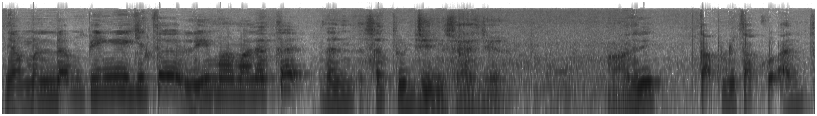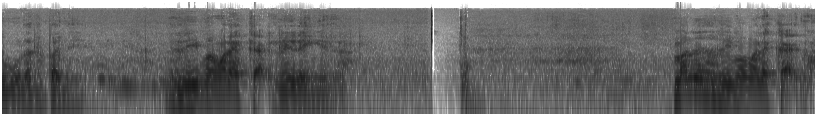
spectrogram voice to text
Yang mendampingi kita lima malaikat dan satu jin saja. ha, Jadi tak perlu takut hantu dah depan ni Lima malaikat keliling kita Mana lima malaikat tu?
